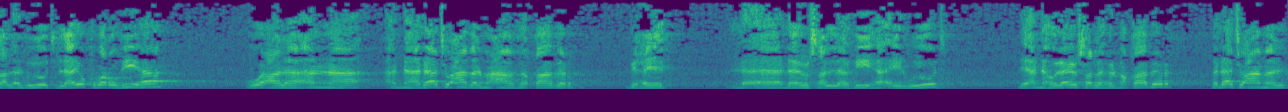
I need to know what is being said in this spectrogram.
البيوت لا يقبر فيها وعلى أن أنها لا تعامل معاملة القابر بحيث لا يصلى فيها أي البيوت لأنه لا يصلى في المقابر فلا تعامل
